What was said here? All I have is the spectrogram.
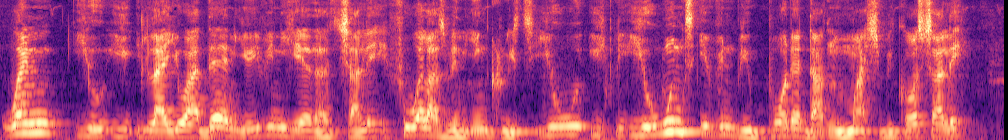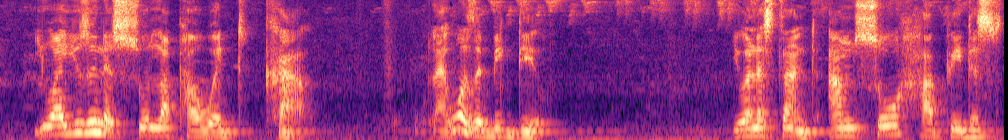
when you, you like you are there and you even hear that Charlie fuel has been increased, you, you you won't even be bothered that much because Charlie, you are using a solar powered car. Like what's the big deal? You understand? I'm so happy this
